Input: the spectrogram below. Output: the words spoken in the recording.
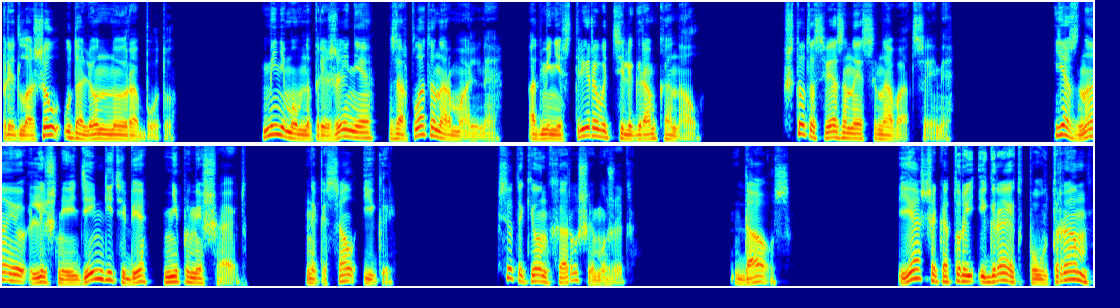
Предложил удаленную работу. Минимум напряжения, зарплата нормальная, администрировать телеграм-канал. Что-то связанное с инновациями. «Я знаю, лишние деньги тебе не помешают», — написал Игорь. Все-таки он хороший мужик. Даус. Яша, который играет по утрам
